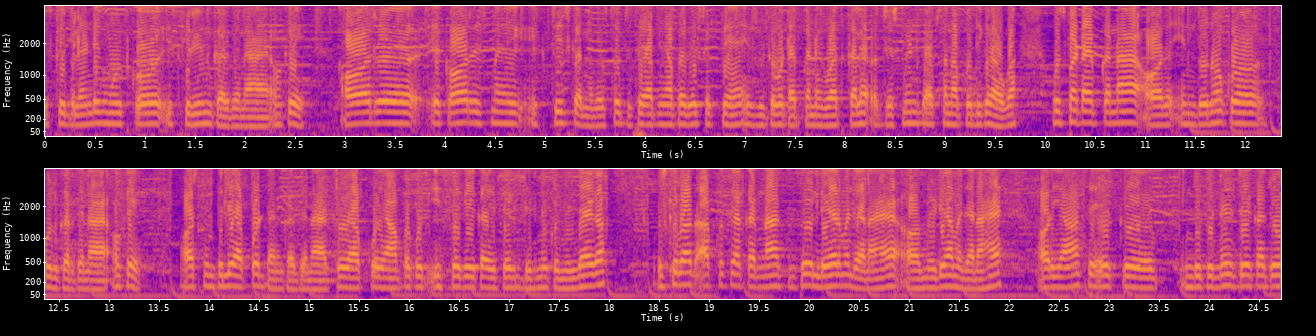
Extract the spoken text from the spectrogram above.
इसके ब्लेंडिंग मोड को स्क्रीन कर देना है। ओके और एक और इसमें एक चीज़ करना है दोस्तों, जैसे आप यहाँ पर देख सकते हैं, इस वीडियो को टाइप करने के बाद कलर एडजस्टमेंट का ऑप्शन आपको दिख रहा होगा, उस पर टाइप करना है और इन दोनों को फुल कर देना है ओके और सिंपली आपको डन कर देना है तो आपको यहाँ पर कुछ इस तरीके का इफ़ेक्ट देखने को मिल जाएगा। उसके बाद आपको क्या करना है सिंपली लेयर में जाना है और मीडिया में जाना है, और यहाँ से एक इंडिपेंडेंस डे का जो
